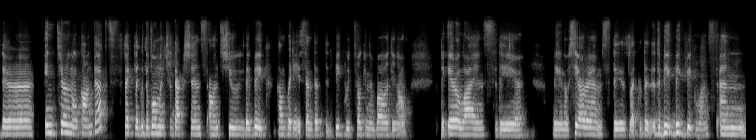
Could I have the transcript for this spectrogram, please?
their internal contacts like like the warm introductions onto the big companies and the, the big we're talking about you know the airlines the you know crms these like the, the big big big ones. And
